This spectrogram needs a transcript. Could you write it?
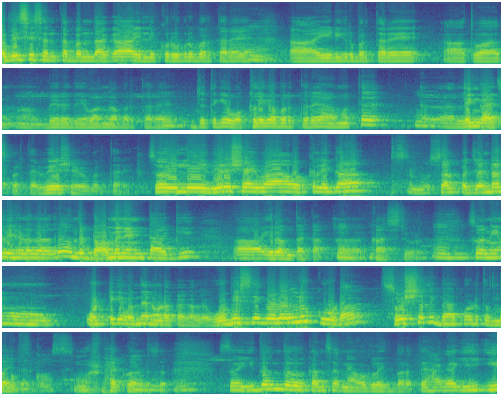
ಒಬಿಸಿಸ್ ಅಂತ ಬಂದಾಗ ಇಲ್ಲಿ ಕುರುಬರು ಬರ್ತಾರೆ ಆ, ಈಡಿಗರು ಬರ್ತಾರೆ ಅಥವಾ ಬೇರೆ ದೇವಾಂಗ ಬರ್ತಾರೆ ಜೊತೆಗೆ ಒಕ್ಕಲಿಗ ಬರ್ತಾರೆ ಮತ್ತೆ ಲಿಂಗಾಯತ್ಸ್ ಬರ್ತಾರೆ ವೀರಶೈವ ಬರ್ತಾರೆ. ಸೊ ಇಲ್ಲಿ ವೀರಶೈವ ಒಕ್ಕಲಿಗ ಸ್ವಲ್ಪ ಜನರಲಿ ಹೇಳೋದಾದ್ರೆ ಒಂದು ಡಾಮಿನೆಂಟ್ ಆಗಿ ಇರೋಂಥ ಕಾಸ್ಟ್ಗಳು ಸೊ ನೀವು ಒಟ್ಟಿಗೆ ಒಂದೇ ನೋಡೋಕ್ಕಾಗಲ್ಲ. ಒ ಬಿ ಸಿಗಳಲ್ಲೂ ಕೂಡ ಸೋಷಿಯಲಿ ಬ್ಯಾಕ್ವರ್ಡ್ ತುಂಬಾ ಇದ್ದಾರೆ. ಬ್ಯಾಕ್ವರ್ಡ್ಸ್ ಸೊ ಇದೊಂದು ಕನ್ಸರ್ನ್ ಯಾವಾಗಲೂ ಇದು ಬರುತ್ತೆ. ಹಾಗಾಗಿ ಈ ಈ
